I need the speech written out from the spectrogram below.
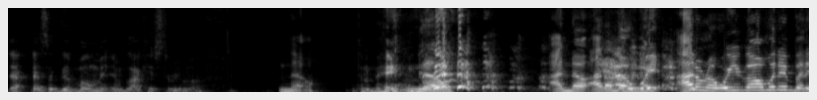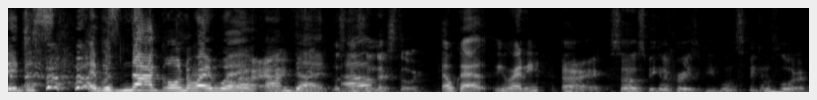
that that's a good moment in Black History Month. No, The man. no. I know. I don't know where. I don't know where you're going with it, but it just it was not going the right way. Right, I'm done. Let's go to Um, the next story. Okay, you ready? All right. So speaking of crazy people, speaking of Florida,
